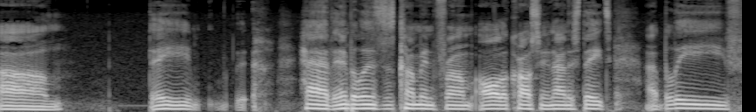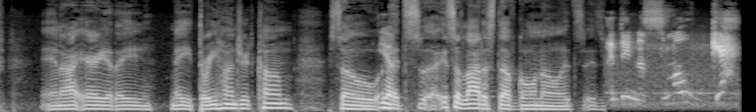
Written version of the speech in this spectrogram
Um, they have ambulances coming from all across the United States. I believe in our area they made 300 come. So Yeah. it's it's a lot of stuff going on. It's it's And then the smoke got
